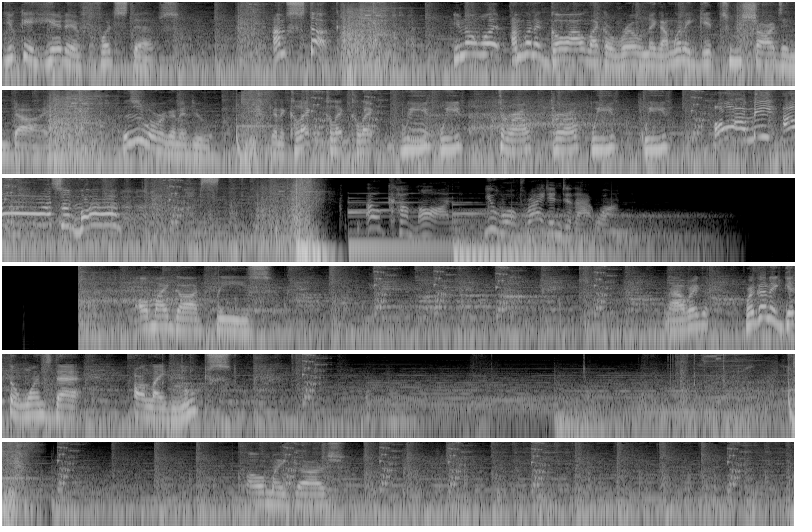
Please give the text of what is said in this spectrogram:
you can hear their footsteps. I'm stuck. You know what? I'm gonna go out like a real nigga. I'm gonna get two shards and die. This is what we're gonna do. Gonna collect, collect, collect, weave, weave, turn around, turn around, weave, weave. Oh, I me! Oh, I survived! Oh, come on. You walked right into that one. Oh my god, please. Now we're we're gonna get the ones that are like loops. Oh my gosh.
